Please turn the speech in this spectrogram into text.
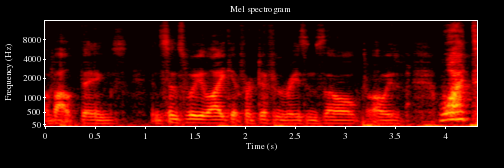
about things, and since we like it for different reasons, they'll always what.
